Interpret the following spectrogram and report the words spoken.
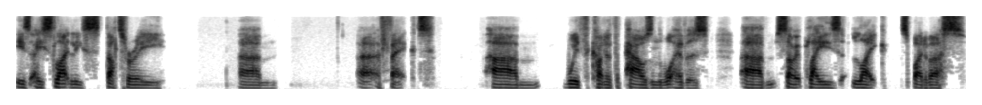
is a slightly stuttery um, uh, effect um, with kind of the powers and the whatevers. Um, so it plays like Spider Verse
